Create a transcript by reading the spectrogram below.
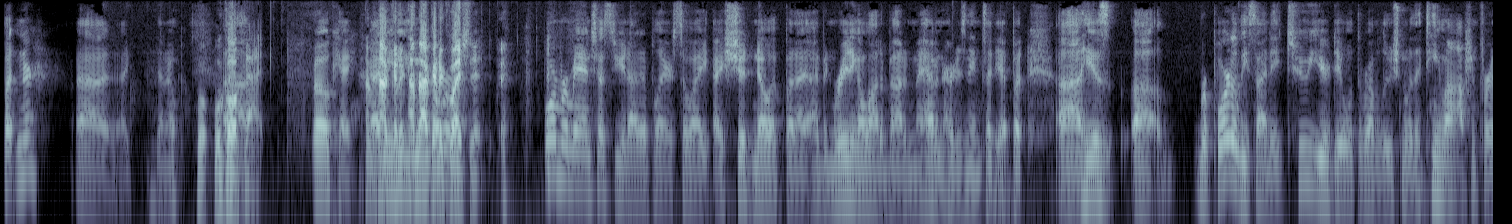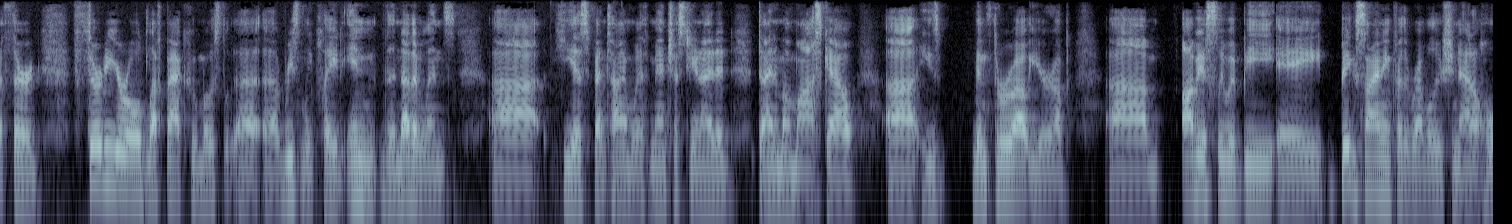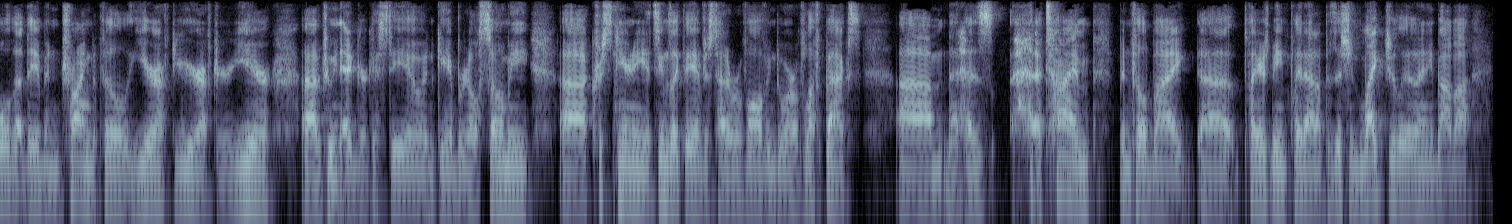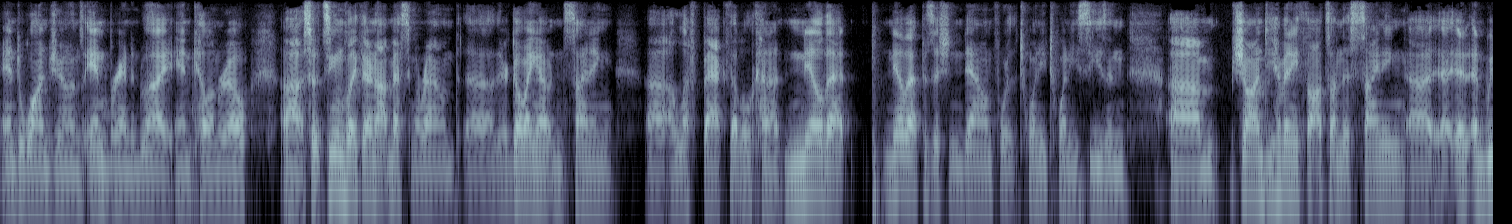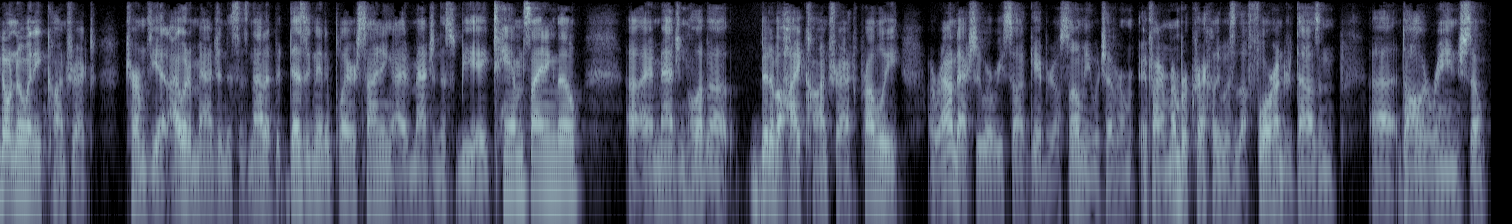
Büttner, I don't know. We'll, we'll go with that. Okay, I'm not gonna I'm not gonna question it former Manchester United player, so I, I should know it, but I, have been reading a lot about it and I haven't heard his name said yet. But uh, he has uh, reportedly signed a two-year deal with the Revolution with a team option for a third. 30-year-old left back who most uh, uh, recently played in the Netherlands. Uh, he has spent time with Manchester United, Dynamo Moscow. Uh, he's been throughout Europe. Um, obviously would be a big signing for the Revolution at a hole that they've been trying to fill year after year after year uh, between Edgar Castillo and Gabriel Somi, uh, Chris Tierney. It seems like they have just had a revolving door of left backs um, that has at time been filled by uh, players being played out of position like Jalil Anibaba and DeJuan Jones and Brandon Bye and Kelyn Rowe. Uh, so it seems like they're not messing around. Uh, they're going out and signing uh, a left back that will kind of nail that nail that position down for the 2020 season. Um, Sean, do you have any thoughts on this signing? Uh, and, and, we don't know any contract terms yet. I would imagine this is not a designated player signing. I imagine this would be a TAM signing, though. Uh, I imagine he'll have a bit of a high contract, probably around actually where we saw Gabriel Somi, which, if I remember correctly, was the four hundred thousand uh, dollar range. So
